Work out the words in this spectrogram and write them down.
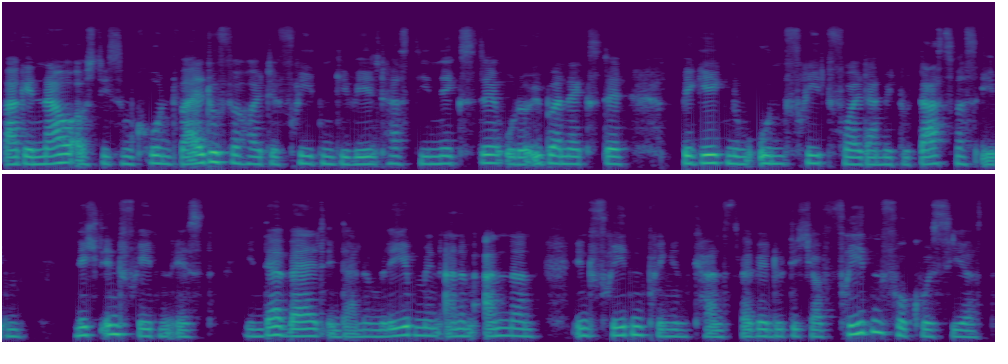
war genau aus diesem Grund, weil du für heute Frieden gewählt hast, die nächste oder übernächste Begegnung unfriedvoll, damit du das, was eben nicht in Frieden ist, in der Welt, in deinem Leben, in einem anderen, in Frieden bringen kannst. Weil wenn du dich auf Frieden fokussierst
